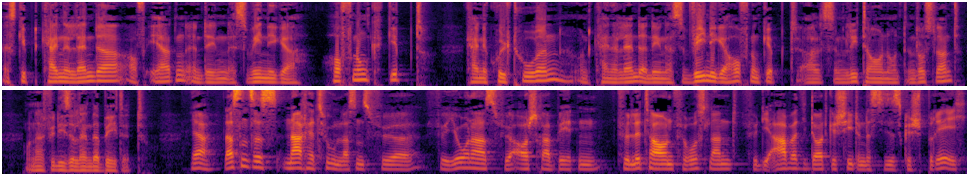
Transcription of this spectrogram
es gibt keine Länder auf Erden, in denen es weniger Hoffnung gibt, keine Kulturen und keine Länder, in denen es weniger Hoffnung gibt als in Litauen und in Russland und dann für diese Länder betet. Ja, lass uns es nachher tun. Lass uns für, für Jonas, für Auschra beten, für Litauen, für Russland, für die Arbeit, die dort geschieht und dass dieses Gespräch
